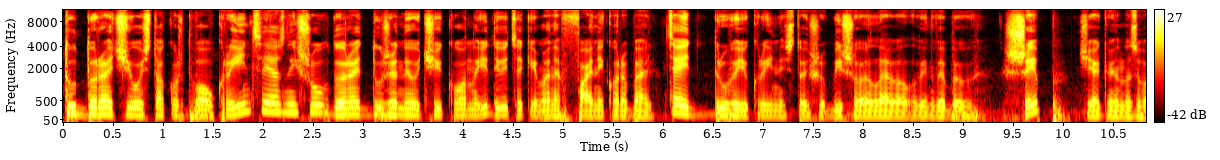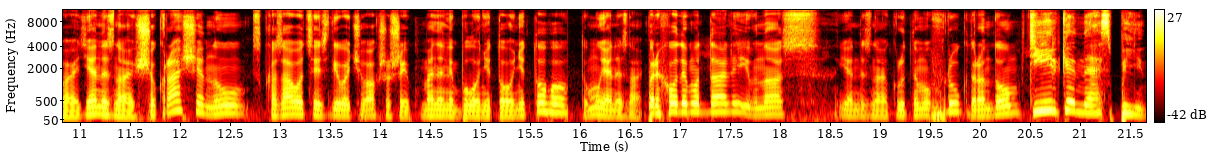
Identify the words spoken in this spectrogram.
Тут, до речі, ось також два українця я знайшов, до речі, дуже неочікувано. І дивіться, який в мене файний корабель. Цей другий українець, той, що більший левел, він вибив шип, чи як він називають. Я не знаю, що краще. Ну, сказав оцей зліва чувак, що шип. У мене не було ні того, ні того, тому я не знаю. Переходимо далі, і в нас, я не знаю, крутимо фрукт, рандом. Тільки не спін.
